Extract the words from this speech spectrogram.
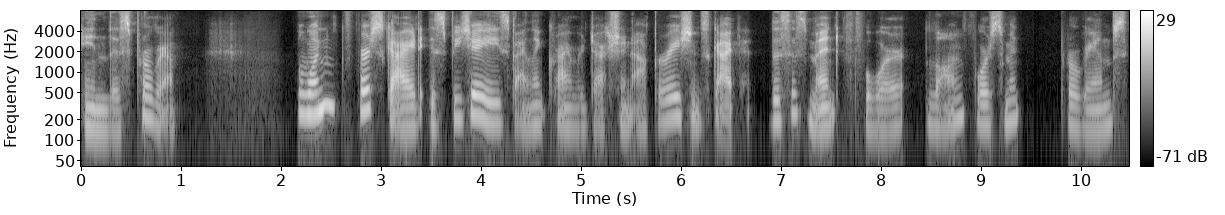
in this program. The one first guide is BJA's Violent Crime Reduction Operations Guide. This is meant for law enforcement programs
